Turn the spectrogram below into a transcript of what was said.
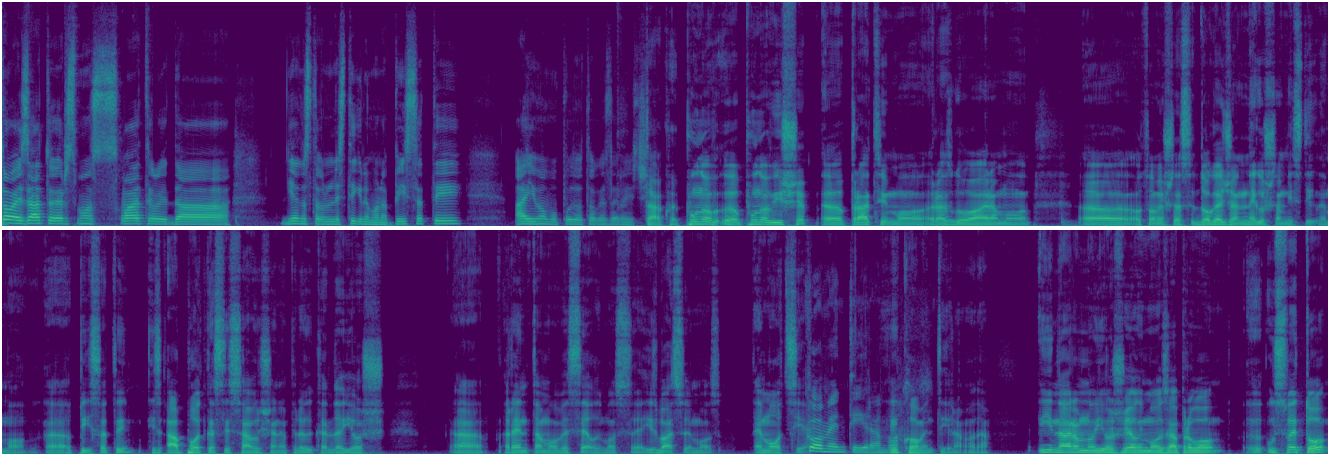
To je zato jer smo shvatili da jednostavno ne stignemo napisati a imamo puno toga za reći. Tako je, puno, e, puno više e, pratimo, razgovaramo e, o tome što se događa nego što mi stignemo pisati, a podcast je savršena prilika da još rentamo, veselimo se, izbacujemo emocije. Komentiramo. I komentiramo, da. I naravno još želimo zapravo, u sve to,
